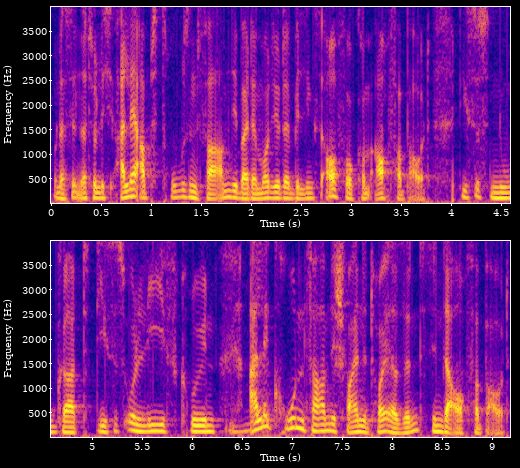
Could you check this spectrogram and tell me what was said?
Und das sind natürlich alle abstrusen Farben, die bei der Modular Buildings auch vorkommen, auch verbaut. Dieses Nougat, dieses Olivgrün, mhm. alle grünen Farben, die schweineteuer sind, sind da auch verbaut.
